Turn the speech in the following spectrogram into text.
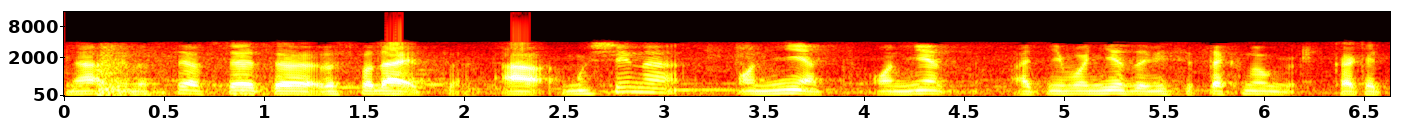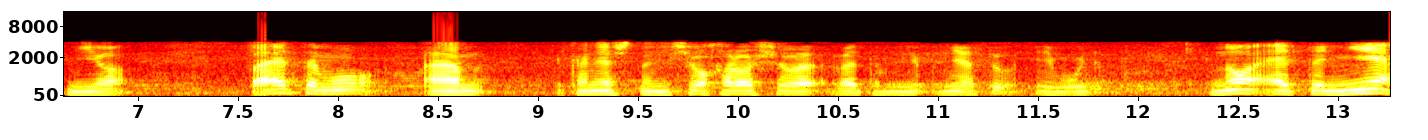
Да, тогда все, все это распадается. А мужчина, он нет, он нет, от него не зависит так много, как от нее. Поэтому, эм, конечно, ничего хорошего в этом не, нету, не будет. Но это не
